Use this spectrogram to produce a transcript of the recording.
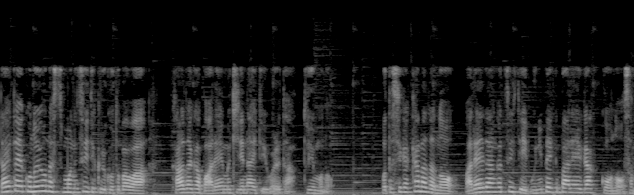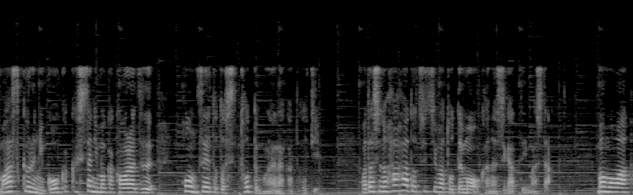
大体このような質問についてくる言葉は、体がバレエ向きでないと言われたというもの。私がカナダのバレエ団がついているウニベグバレエ学校のサマースクールに合格したにもかかわらず、本生徒として取ってもらえなかった時、私の母と父はとても悲しがっていました。ママは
